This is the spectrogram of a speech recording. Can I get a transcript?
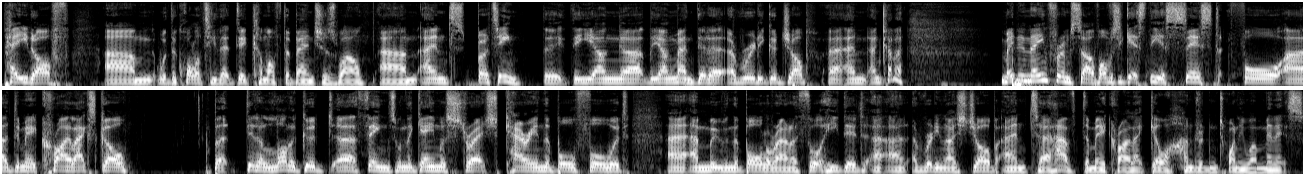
paid off um, with the quality that did come off the bench as well. Um, and Bertin, the the young uh, the young man, did a, a really good job uh, and and kind of made a name for himself. Obviously, gets the assist for uh, Damir Kreilach's goal, but did a lot of good uh, things when the game was stretched, carrying the ball forward uh, and moving the ball around. I thought he did a, a really nice job, and to have Damir Kreilach go 121 minutes.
